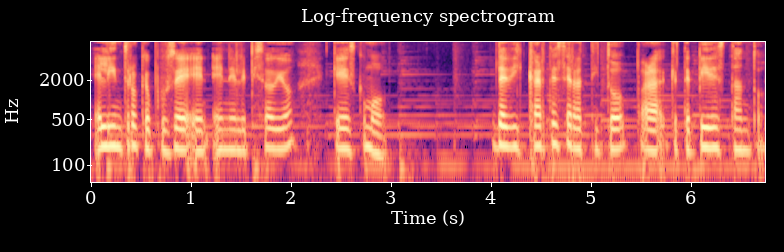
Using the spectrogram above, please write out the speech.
el, intro que puse en, en el episodio, que es como dedicarte ese ratito para que te pides tanto.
